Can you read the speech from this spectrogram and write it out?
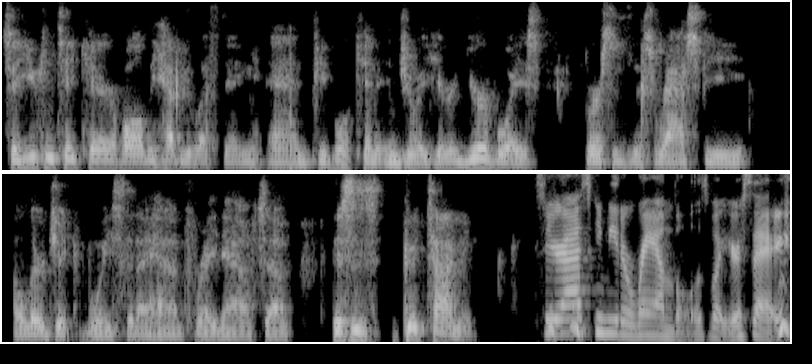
so you can take care of all the heavy lifting and people can enjoy hearing your voice versus this raspy, allergic voice that I have right now. So this is good timing. So you're asking me to ramble, is what you're saying.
